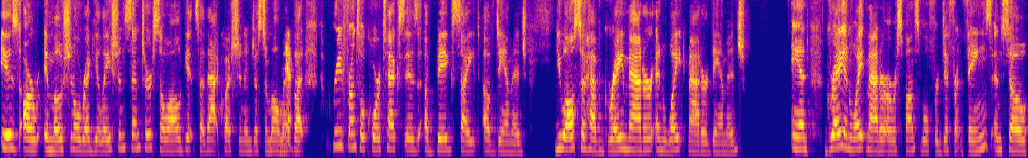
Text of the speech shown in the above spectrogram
is our emotional regulation center. So I'll get to that question in just a moment, yeah. but prefrontal cortex is a big site of damage. You also have gray matter and white matter damage. And gray and white matter are responsible for different things. And so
